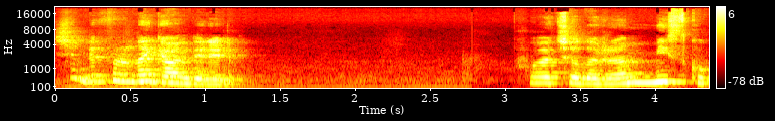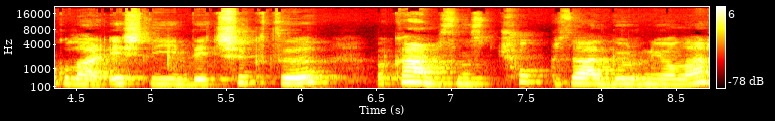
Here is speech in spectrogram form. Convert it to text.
Şimdi fırına gönderelim. Poğaçalarım mis kokular eşliğinde çıktı. Bakar mısınız? Çok güzel görünüyorlar.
